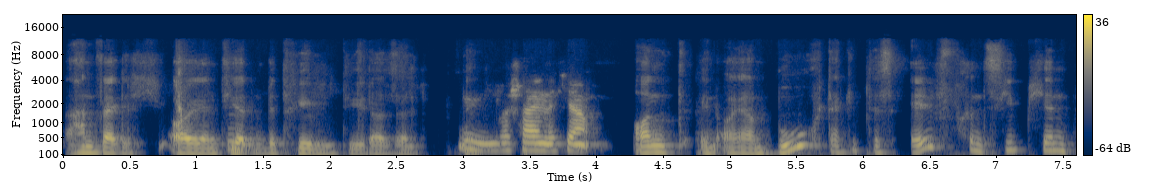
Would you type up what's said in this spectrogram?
handwerklich orientierten mhm. Betrieben, die da sind. Mhm, wahrscheinlich, ja. Und in eurem Buch, da gibt es elf Prinzipien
